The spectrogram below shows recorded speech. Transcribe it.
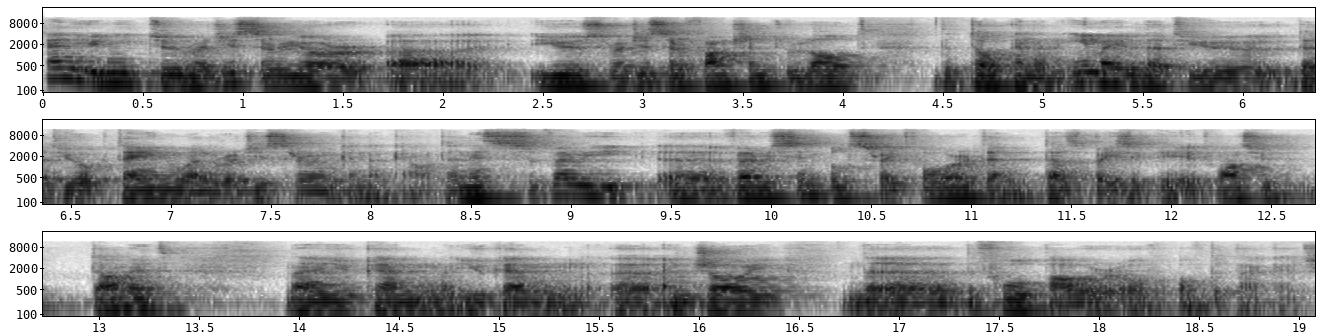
And you need to register your uh, use register function to load the token and email that you that you obtain when registering an account. And it's very uh, very simple straightforward and that's basically it. Once you've done it now you can you can uh, enjoy the, the full power of, of the package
